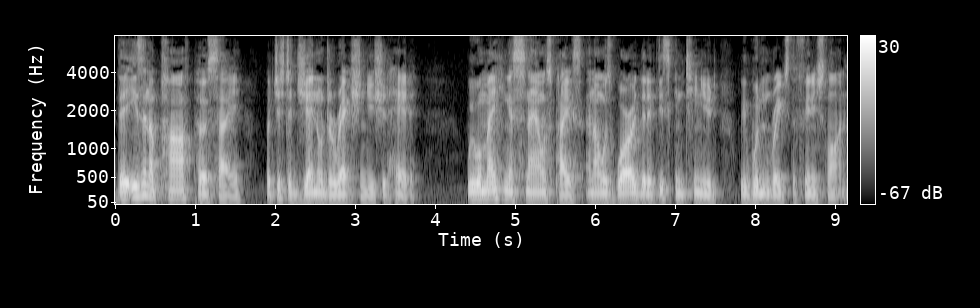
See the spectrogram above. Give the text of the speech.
There isn't a path per se, but just a general direction you should head. We were making a snail's pace, and I was worried that if this continued, we wouldn't reach the finish line.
